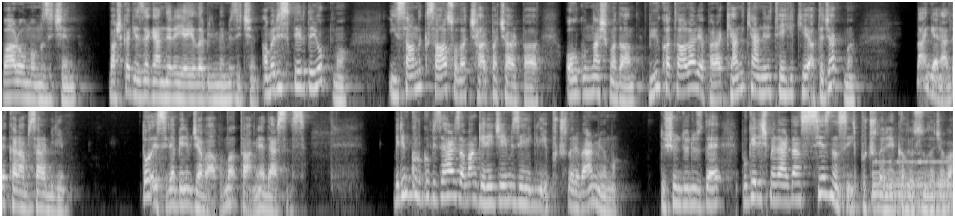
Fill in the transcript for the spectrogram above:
var olmamız için, başka gezegenlere yayılabilmemiz için. Ama riskleri de yok mu? İnsanlık sağa sola çarpa çarpa, olgunlaşmadan, büyük hatalar yaparak kendi kendini tehlikeye atacak mı? Ben genelde karamsar bileyim. Dolayısıyla benim cevabımı tahmin edersiniz. Bilim kurgu bize her zaman geleceğimizle ilgili ipuçları vermiyor mu? Düşündüğünüzde bu gelişmelerden siz nasıl ipuçları yakalıyorsunuz acaba?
